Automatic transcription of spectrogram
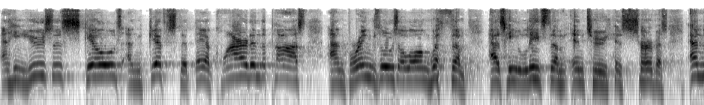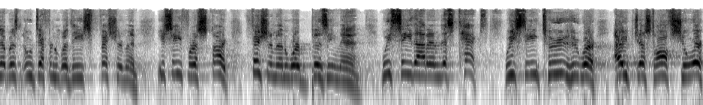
and He uses skills and gifts that they acquired in the past and brings those along with them as He leads them into His service. And it was no different with these fishermen. You see, for a start, fishermen were busy men. We see that in this text. We see two who were out just offshore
